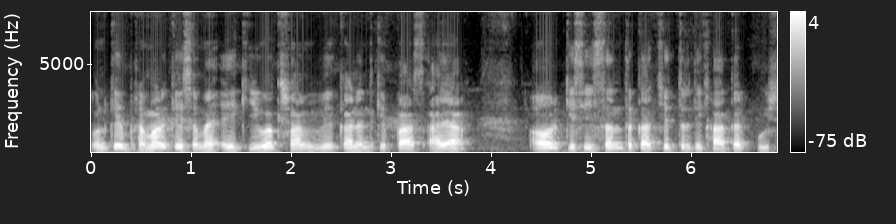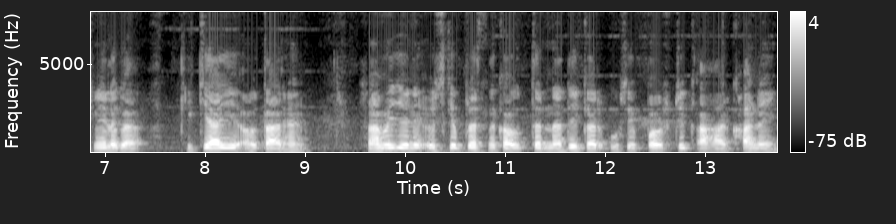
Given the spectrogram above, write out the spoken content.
उनके भ्रमण के समय एक युवक स्वामी विवेकानंद के पास आया और किसी संत का चित्र दिखाकर पूछने लगा कि क्या ये अवतार हैं? स्वामी जी ने उसके प्रश्न का उत्तर न देकर उसे पौष्टिक आहार खाने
